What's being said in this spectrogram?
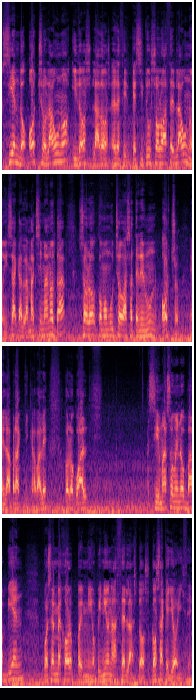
siendo 8 la 1 y 2 la 2. Es decir, que si tú solo haces la 1 y sacas la máxima nota, solo como mucho vas a tener un 8 en la práctica, ¿vale? Con lo cual, si más o menos vas bien, pues es mejor, pues, en mi opinión, hacer las dos, cosa que yo hice.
